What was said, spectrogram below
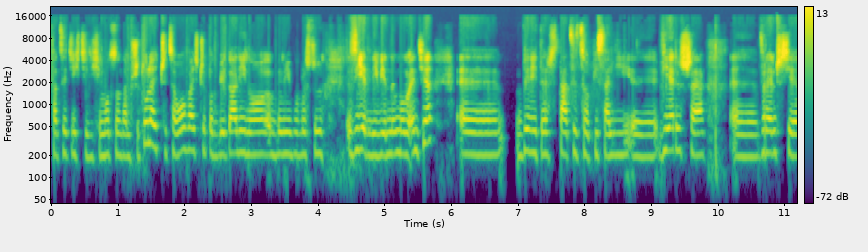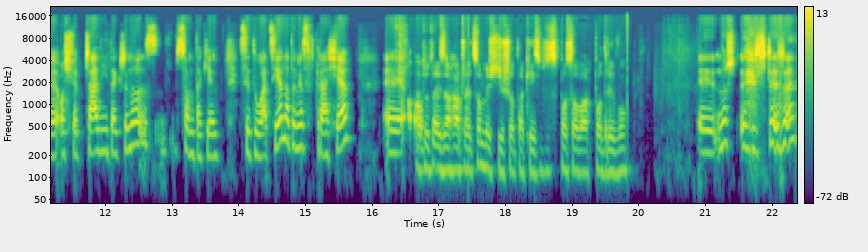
faceci chcieli się mocno tam przytulać, czy całować, czy podbiegali, no by mnie po prostu zjedli w jednym momencie. E, byli też tacy, co pisali e, wiersze, wręcz się oświadczali, także no są takie sytuacje. Natomiast w trasie a tutaj zahaczę, co myślisz o takich sposobach podrywu? Y, no szczerze,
